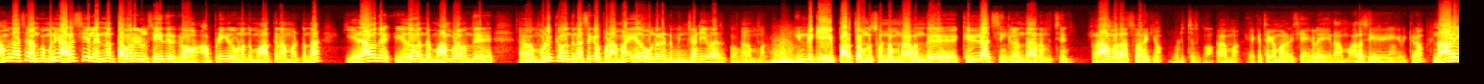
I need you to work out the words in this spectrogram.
ராமதாசன் அன்புமணி அரசியல் என்ன தவறுகள் செய்திருக்கிறோம் அப்படிங்கறத உணர்ந்து மாத்தினா மட்டும்தான் ஏதாவது ஏதோ அந்த மாம்பழம் வந்து முழுக்க வந்து நசுக்கப்படாம ஏதோ ஒன்று ரெண்டு மிஞ்சும். கனிவா இருக்கும். ஆமா. இன்றைக்கு பார்த்தோம்னு சொன்னோம்னா வந்து கிரிராஜ் சிங்ல இருந்து ஆரம்பிச்சு ராமதாஸ் வரைக்கும். முடிச்சிருக்கோம். ஆமா. எக்கச்சக்கமான விஷயங்களை நாம் அலசி இருக்கிறோம். நாளை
